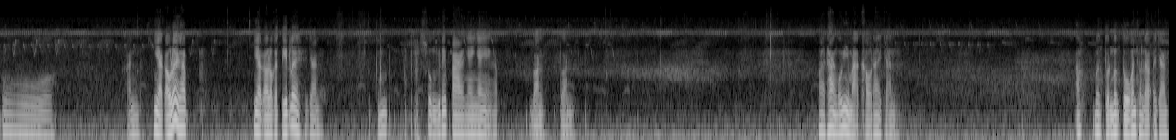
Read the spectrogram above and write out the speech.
โอ้ขันเหียกเอาเลยครับเหียกเอาเราก็ติดเลย อาจารย์ ผมส่งอยู่ในป่าไงๆครับ ดอนดอน ว่าทางบ่มีหมากเขาได้จันเอาเบื้องต้นเบื้องตัวมันทนและอาจารย์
